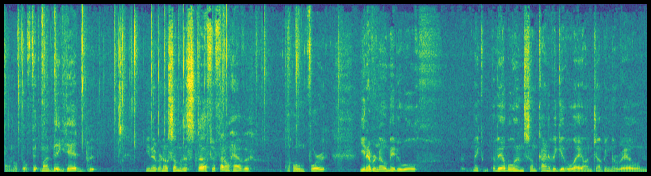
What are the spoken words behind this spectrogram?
I don't know if they'll fit my big head, but you never know. Some of this stuff, if I don't have a, a home for it, you never know. Maybe we'll make available in some kind of a giveaway on jumping the rail and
